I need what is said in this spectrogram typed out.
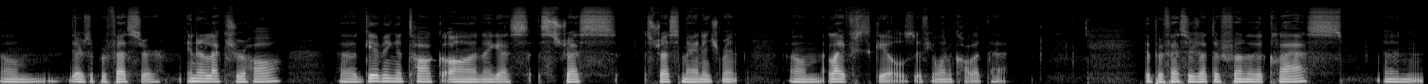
um, there's a professor in a lecture hall uh, giving a talk on, I guess, stress stress management, um, life skills, if you want to call it that. The professor's at the front of the class and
